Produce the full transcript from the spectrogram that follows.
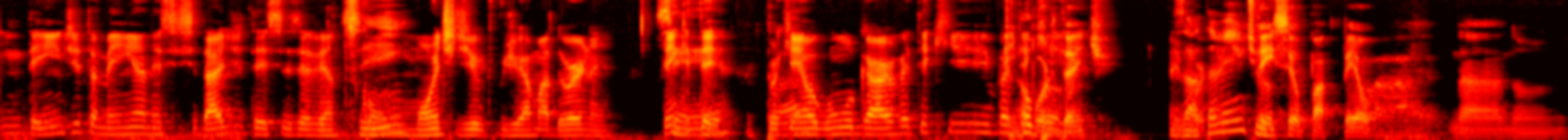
entende também a necessidade de ter esses eventos com Sim. um monte de, de amador, né? Tem que Sim, ter. Porque em claro. algum lugar vai ter que. Vai É ter que- importante. É Exatamente. importante. Tem seu papel na, no,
